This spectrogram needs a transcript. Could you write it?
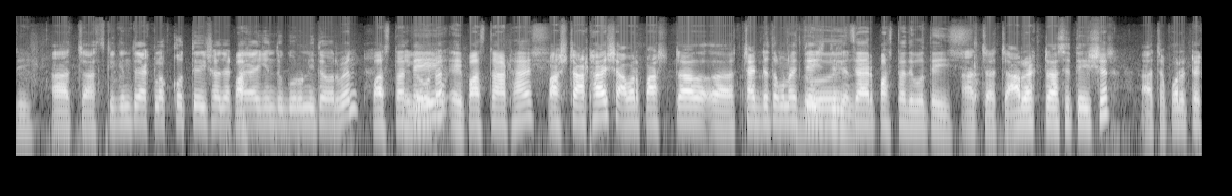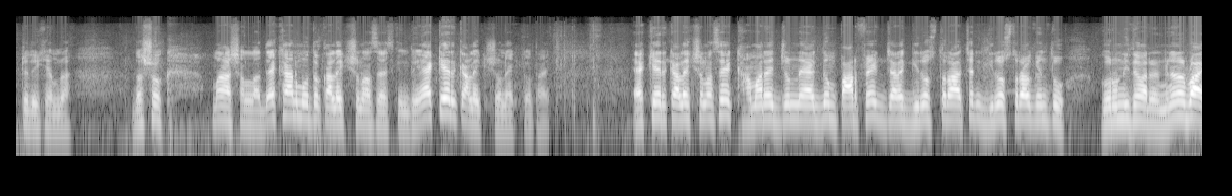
জি। আচ্ছা আজকে কিন্তু এক লক্ষ তেইশ হাজার টাকায় কিন্তু গরু নিতে পারবেন। পাঁচটা এই পাঁচটা আঠাশ। পাঁচটা আঠাশ আবার পাঁচটা চারটে তো মনে হয় তেইশ দিলেন। চার পাঁচটা দেবো তেইশ। আচ্ছা আচ্ছা আরও একটা আছে তেইশের? আচ্ছা পরেরটা একটু দেখি আমরা। দর্শক মাশাল্লাহ দেখার মতো কালেকশন আছে আজ কিন্তু। একের কালেকশন এক কথায়। একের কালেকশন আছে খামারের জন্য একদম পারফেক্ট যারা গৃহস্থরা আছেন গৃহস্থরাও কিন্তু গরু নিতে পারবেন। মিনার ভাই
